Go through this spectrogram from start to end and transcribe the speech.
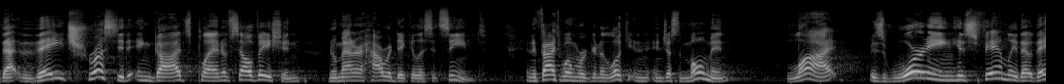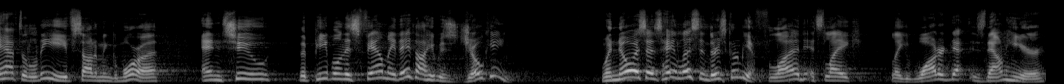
that they trusted in God's plan of salvation, no matter how ridiculous it seemed. And in fact, when we're going to look in, in just a moment, Lot is warning his family that they have to leave Sodom and Gomorrah. And to the people in his family, they thought he was joking. When Noah says, hey, listen, there's going to be a flood, it's like, like water is down here.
